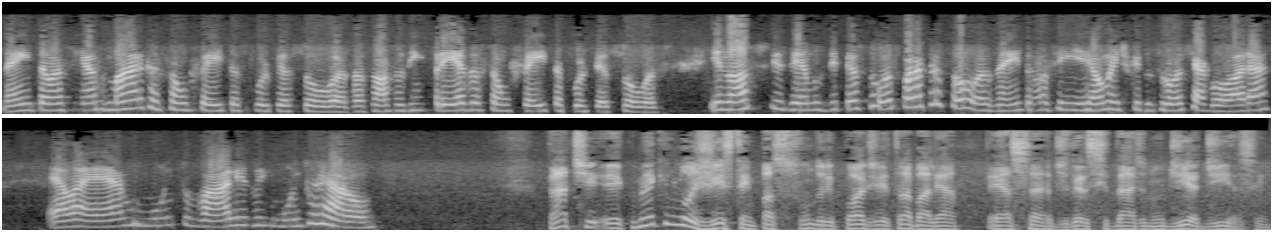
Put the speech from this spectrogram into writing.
né? Então, assim, as marcas são feitas por pessoas, as nossas empresas são feitas por pessoas. E nós fizemos de pessoas para pessoas, né? Então, assim, realmente o que tu trouxe agora, ela é muito válido e muito real. Tati, eh, como é que um lojista em Passo Fundo ele pode trabalhar essa diversidade no dia a dia, assim?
